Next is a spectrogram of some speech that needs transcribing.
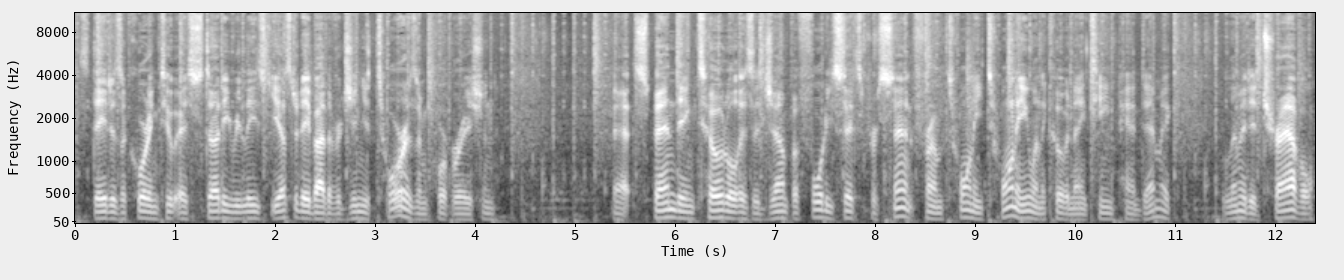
This data is according to a study released yesterday by the Virginia Tourism Corporation. That spending total is a jump of 46% from 2020 when the COVID-19 pandemic limited travel.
